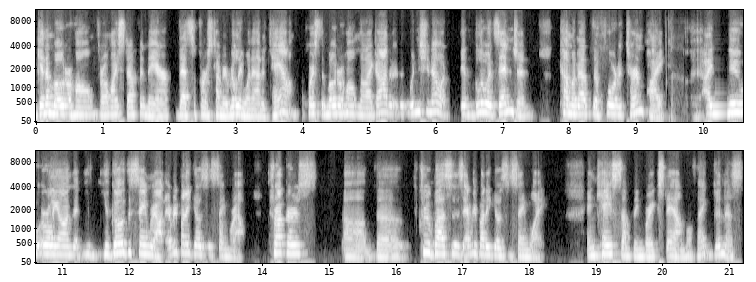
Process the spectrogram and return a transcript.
get a motorhome, throw my stuff in there. That's the first time I really went out of town. Of course, the motorhome that I got, wouldn't you know it, it blew its engine coming up the Florida Turnpike. I knew early on that you, you go the same route. Everybody goes the same route truckers, uh, the crew buses, everybody goes the same way in case something breaks down. Well, thank goodness.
